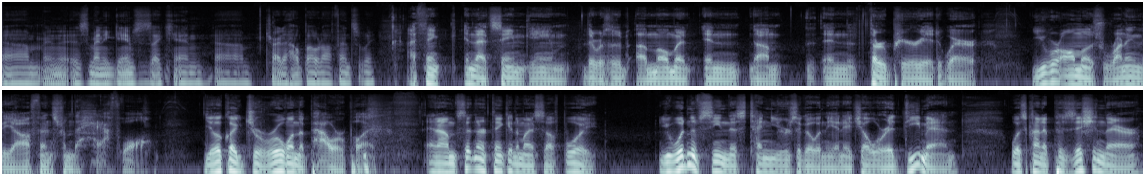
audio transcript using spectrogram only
um, and as many games as I can. Um, try to help out offensively. I think in that same game there was a, a moment in um, in the third period where you were almost running the offense from the half wall you look like Giroux on the power play. and I'm sitting there thinking to myself, boy, you wouldn't have seen this 10 years ago in the NHL where a D man was kind of positioned there.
